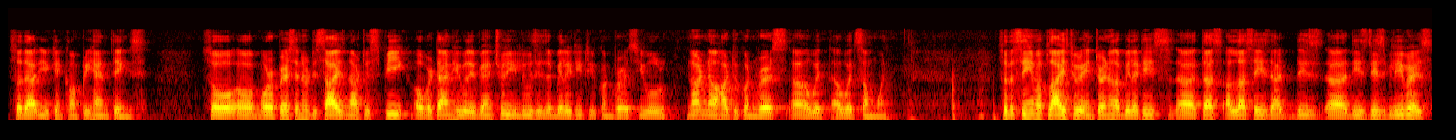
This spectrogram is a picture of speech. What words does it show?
so that you can comprehend things. So, uh, or a person who decides not to speak, over time he will eventually lose his ability to converse. You will not know how to converse uh, with, with someone. So the same applies to your internal abilities. thus, Allah says that these, these disbelievers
